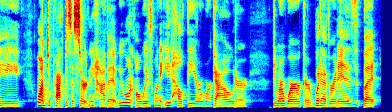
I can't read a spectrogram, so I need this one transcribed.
a want to practice a certain habit. We won't always want to eat healthy or work out or do our work or whatever it is, but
